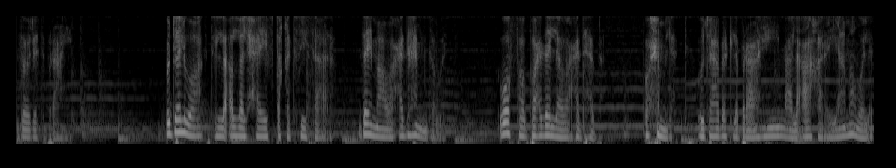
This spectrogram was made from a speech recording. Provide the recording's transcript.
زوجة إبراهيم. وجا الوقت اللي الله الحي افتقد فيه سارة زي ما وعدها من قبل. وفى بوعد اللي وعدها به وحملت وجابت لإبراهيم على آخر أيامه ولد.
